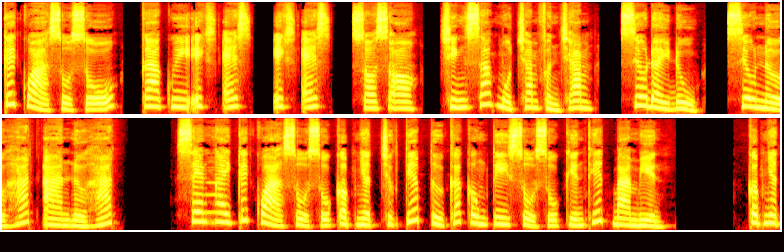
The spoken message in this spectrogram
Kết quả sổ số, KQXS, XS, so so, chính xác 100%, siêu đầy đủ, siêu NHANH. Xem ngay kết quả sổ số cập nhật trực tiếp từ các công ty sổ số kiến thiết ba miền. Cập nhật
